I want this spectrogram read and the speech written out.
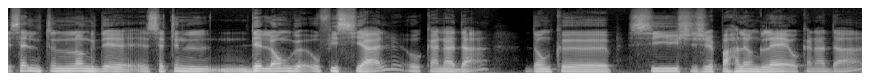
C'est une, langue de- c'est une des langues officielles au Canada. Donc, euh, si je parle anglais au Canada,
